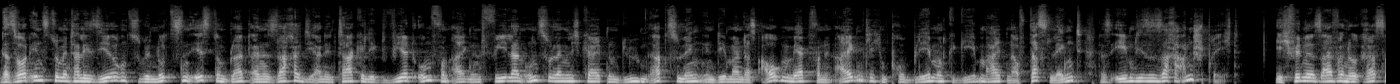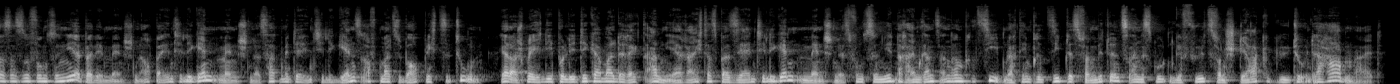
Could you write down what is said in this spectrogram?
Das Wort Instrumentalisierung zu benutzen ist und bleibt eine Sache, die an den Tag gelegt wird, um von eigenen Fehlern, Unzulänglichkeiten und Lügen abzulenken, indem man das Augenmerk von den eigentlichen Problemen und Gegebenheiten auf das lenkt, das eben diese Sache anspricht. Ich finde es einfach nur krass, dass das so funktioniert bei den Menschen, auch bei intelligenten Menschen. Das hat mit der Intelligenz oftmals überhaupt nichts zu tun. Ja, da spreche ich die Politiker mal direkt an. Ihr erreicht das bei sehr intelligenten Menschen. Es funktioniert nach einem ganz anderen Prinzip, nach dem Prinzip des Vermittelns eines guten Gefühls von Stärke, Güte und Erhabenheit.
